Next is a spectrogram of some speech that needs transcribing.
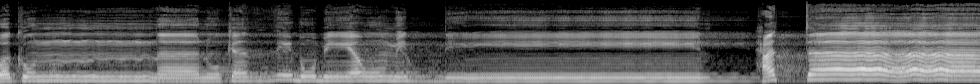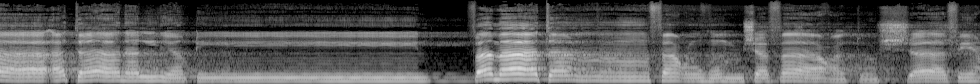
وكنا نكذب بيوم الدين حتى أتانا اليقين فما تنفعهم شفاعة الشافعين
